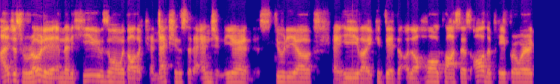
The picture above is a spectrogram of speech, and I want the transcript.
I just wrote it, and then he was the one with all the connections to the engineer and the studio, and he like did the, the whole process, all the paperwork,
